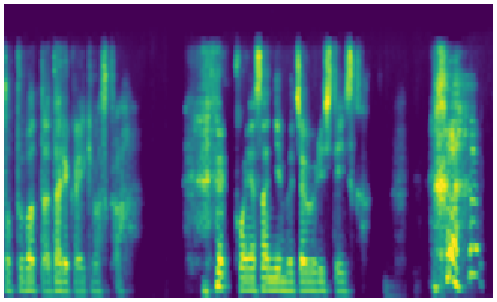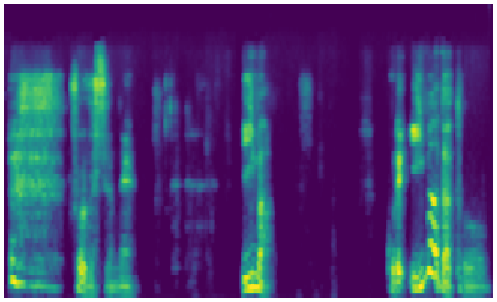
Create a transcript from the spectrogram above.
トップバッター誰からいきますか？今夜さんに無茶ぶりしていいですか？そうですよね。今。これ今だと、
